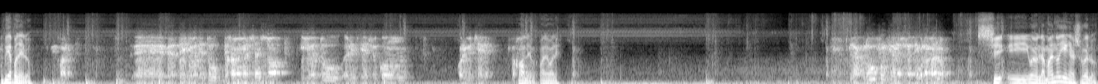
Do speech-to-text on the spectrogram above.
Voy a ponerlo. Vale. Eh, espérate, llévate tú, déjame ver el sensor y lleva tú el incienso con, con el mechero. Mejor. Vale, vale, vale. La cruz funciona si la tengo en la mano. Sí, y bueno, en la mano y en el suelo.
